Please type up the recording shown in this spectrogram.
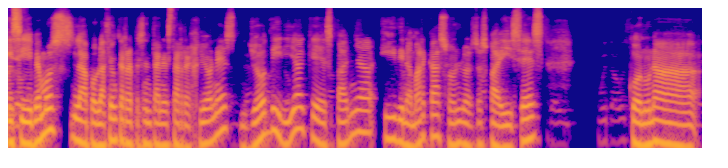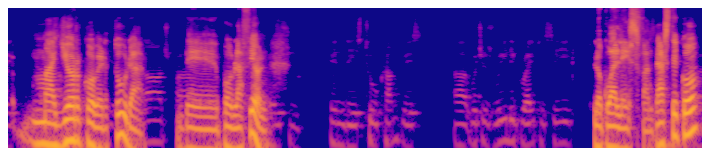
Y si vemos la población que representan estas regiones, yo diría que España y Dinamarca son los dos países con una mayor cobertura de población, lo cual es fantástico,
